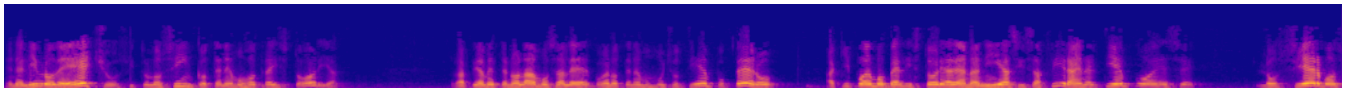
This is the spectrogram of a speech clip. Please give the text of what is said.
En el libro de Hechos, título 5, tenemos otra historia. Rápidamente no la vamos a leer porque no tenemos mucho tiempo, pero aquí podemos ver la historia de Ananías y Zafira. En el tiempo ese, los siervos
